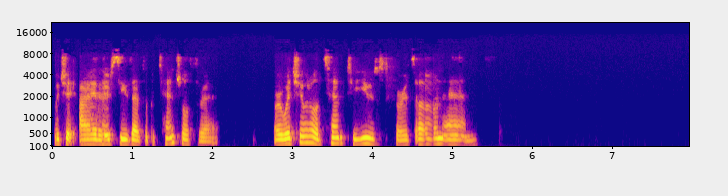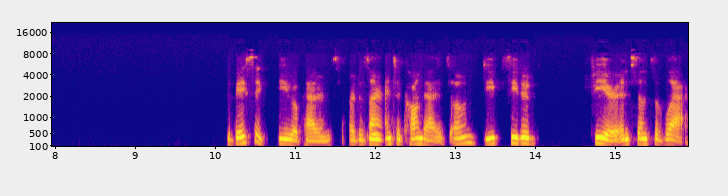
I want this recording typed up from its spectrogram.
which it either sees as a potential threat or which it will attempt to use for its own ends. The basic ego patterns are designed to combat its own deep seated fear and sense of lack.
